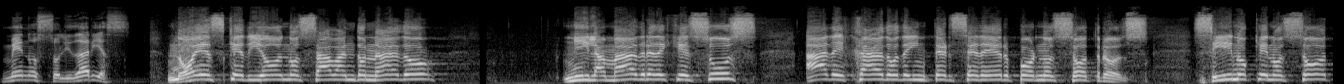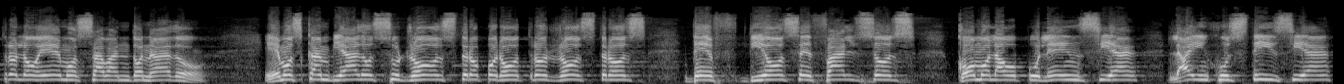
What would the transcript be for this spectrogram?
menos solidarias. No es que Dios nos ha abandonado, ni la Madre de Jesús ha dejado de interceder por nosotros, sino que nosotros lo hemos abandonado. Hemos cambiado su rostro por otros rostros de dioses falsos como la opulencia, la injusticia,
